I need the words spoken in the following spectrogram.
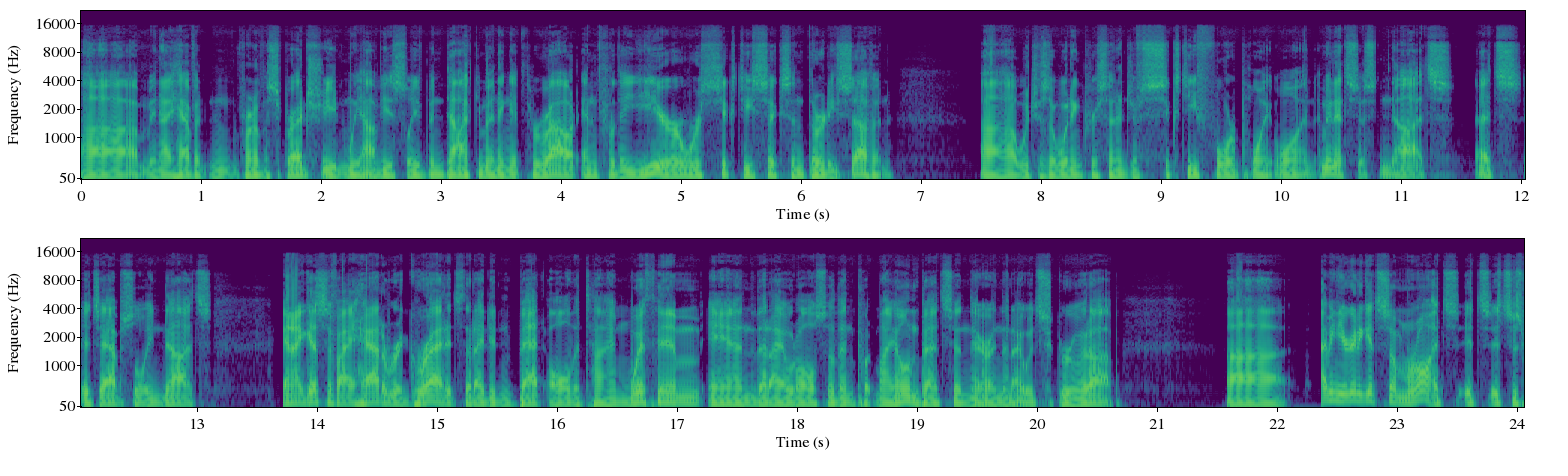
Uh, I mean, I have it in front of a spreadsheet, and we obviously have been documenting it throughout. And for the year, we're 66 and 37, uh, which is a winning percentage of 64.1. I mean, it's just nuts. It's it's absolutely nuts. And I guess if I had a regret, it's that I didn't bet all the time with him, and that I would also then put my own bets in there, and then I would screw it up. Uh, I mean, you're going to get some wrong. It's it's it's just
